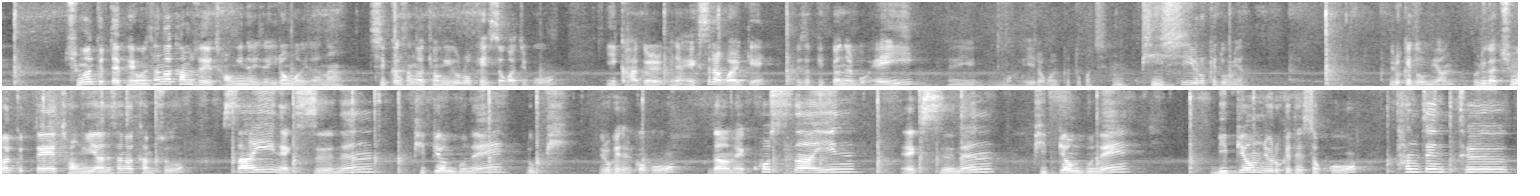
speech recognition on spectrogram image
중학교 때 배운 삼각함수의 정의는 이제 이런 거잖아. 직각삼각형이 이렇게 있어가지고 이 각을 그냥 x라고 할게. 그래서 빗변을 뭐 a, a 뭐 a라고 할까? 똑같이. 음, bc 이렇게 놓으면. 이렇게 놓으면 우리가 중학교 때 정의한 삼각함수 sin x는 빗변분의 높이. 이렇게 될 거고 그 다음에 코사인 x는 빗변분의 밑변 이렇게 됐었고 탄젠트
